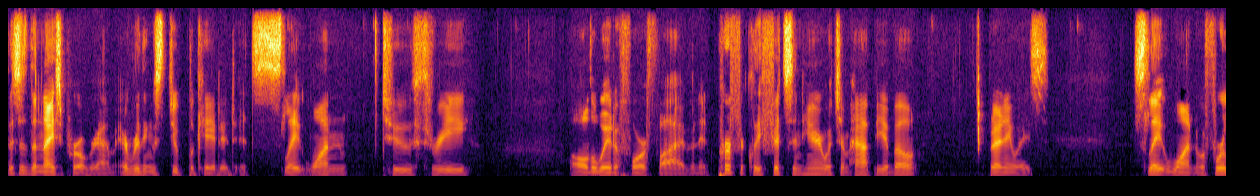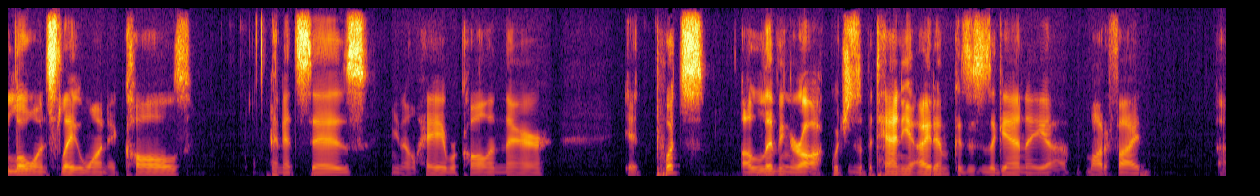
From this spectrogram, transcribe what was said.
This is the nice program. Everything's duplicated. It's slate 1, 2, 3, all the way to 4, 5. And it perfectly fits in here, which I'm happy about. But anyways, slate 1. If we're low on slate 1, it calls and it says you know, hey, we're calling there. It puts a living rock, which is a Botania item, because this is again a uh, modified uh,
